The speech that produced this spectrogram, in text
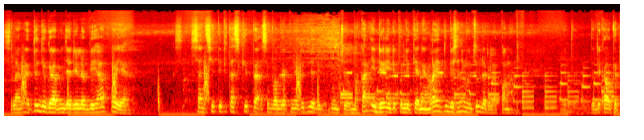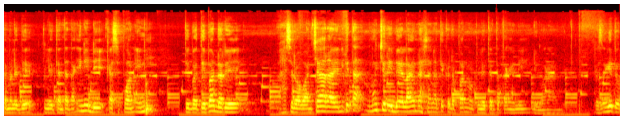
Selain itu juga menjadi lebih apa ya? Sensitivitas kita sebagai peneliti jadi muncul. Bahkan ide-ide penelitian yang lain itu biasanya muncul dari lapangan. Gitu. Jadi kalau kita meneliti penelitian tentang ini di kasih pohon ini, tiba-tiba dari hasil wawancara ini kita muncul ide lain nah nanti ke depan mau penelitian tentang ini di mana gitu. Biasanya gitu.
